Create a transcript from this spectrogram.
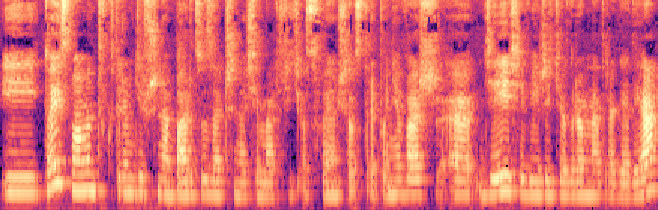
I to jest moment, w którym dziewczyna bardzo zaczyna się martwić o swoją siostrę, ponieważ e, dzieje się w jej życiu ogromna tragedia.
